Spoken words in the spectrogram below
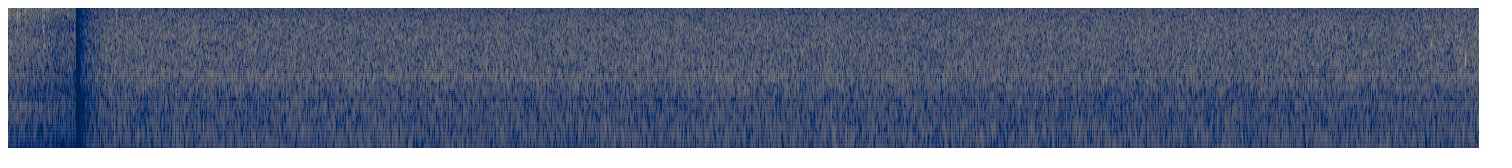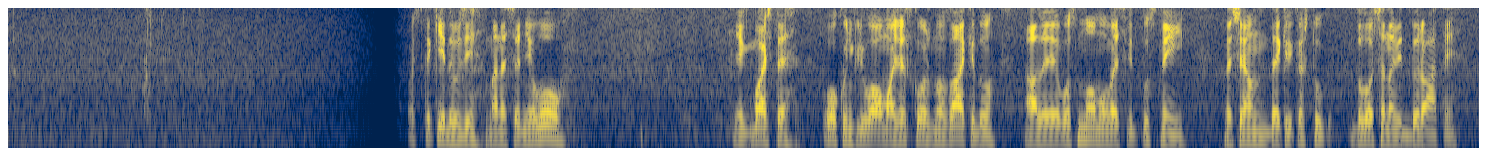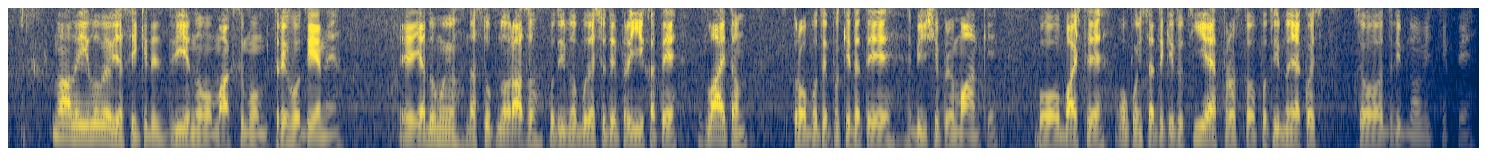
Ось такий, друзі, в мене сьогодні улов. Як бачите, окунь клював майже з кожного закиду, але в основному весь відпускний. Лише он декілька штук вдалося навідбирати. Ну, але і ловив я скільки десь 2, ну максимум 3 години. Е, Я думаю, наступного разу потрібно буде сюди приїхати з лайтом, спробувати покидати більші приманки. Бо бачите, окунь все-таки тут є, просто потрібно якось цього дрібного відсікти.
